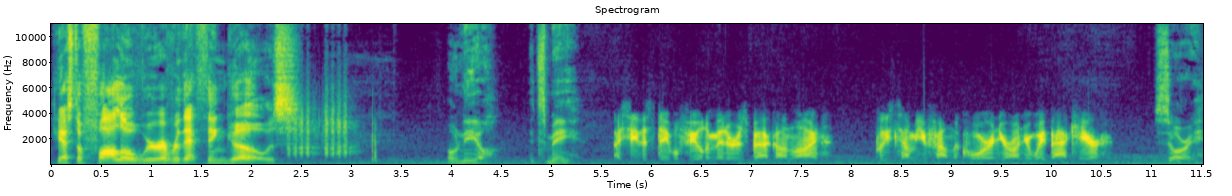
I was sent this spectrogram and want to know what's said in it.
He has to follow wherever that thing goes. O'Neal, it's me. I see the stable field emitter is back online. Please tell me you found the core and you're on your way back here. Sorry.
